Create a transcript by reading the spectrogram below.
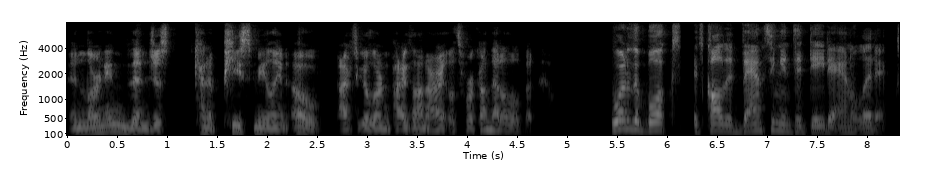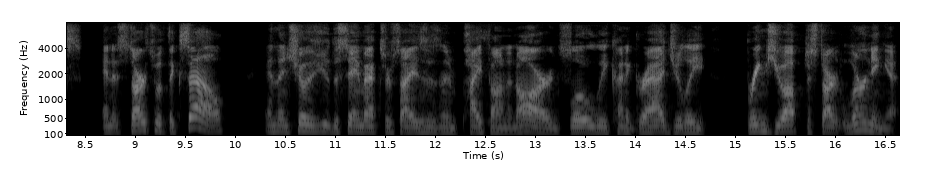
in learning than just kind of piecemealing, oh, I have to go learn Python. All right, let's work on that a little bit now. One of the books, it's called Advancing into Data Analytics. And it starts with Excel and then shows you the same exercises in Python and R and slowly kind of gradually brings you up to start learning it.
